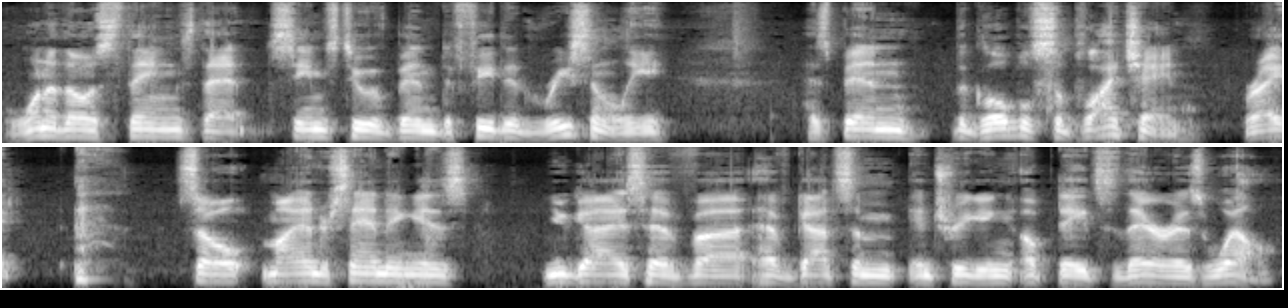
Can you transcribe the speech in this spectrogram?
One of those things that seems to have been defeated recently has been the global supply chain, right? so my understanding is you guys have uh, have got some intriguing updates there as well.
